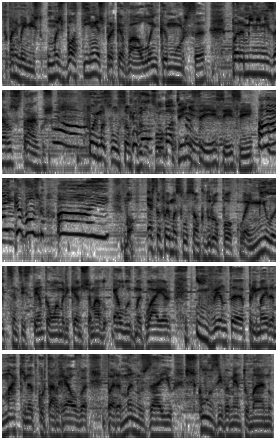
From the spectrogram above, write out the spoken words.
reparem bem nisto, umas botinhas para cavalo em camurça para minimizar os estragos. Foi uma solução que durou Cavalos com botinhas? Sim, sim, sim. Ai. Ai! Bom, esta foi uma solução que durou pouco. Em 1870, um americano chamado Elwood Maguire inventa a primeira máquina de cortar relva para manuseio exclusivamente humano,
